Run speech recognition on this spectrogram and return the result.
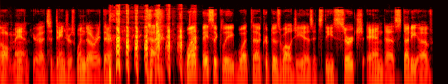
Oh man, you're, that's a dangerous window right there. well, basically, what uh, cryptozoology is, it's the search and uh, study of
